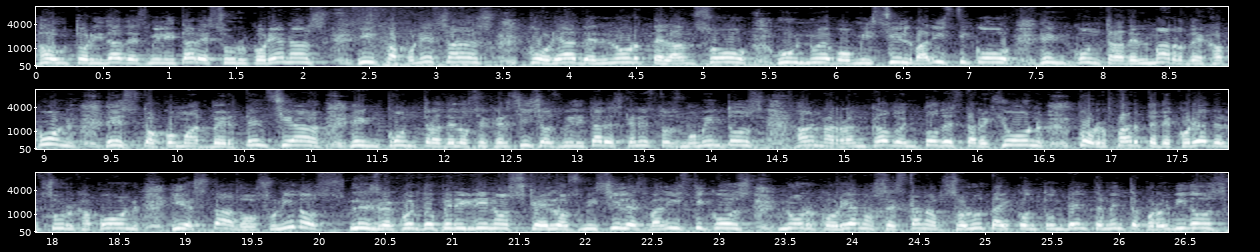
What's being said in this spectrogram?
autoridades militares surcoreanas y japonesas, Corea del Norte lanzó un nuevo misil balístico en contra del mar de Japón. Esto como advertencia en contra de los ejercicios militares que en estos momentos han arrancado en toda esta región por parte de Corea del Sur, Japón y Estados Unidos. Les recuerdo, peregrinos, que los misiles balísticos norcoreanos están absoluta y contundentemente prohibidos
